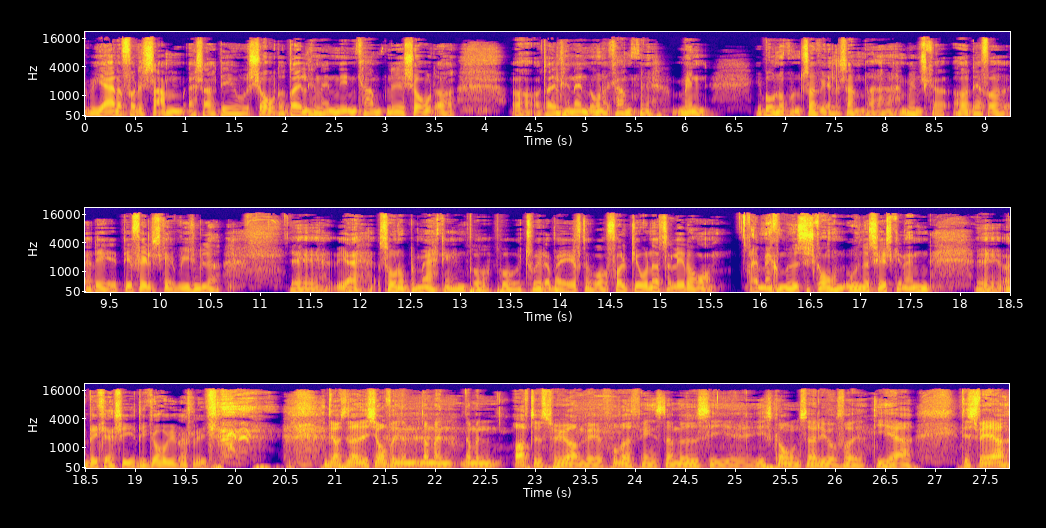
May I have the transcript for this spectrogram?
vi er der for det samme. Altså, det er jo sjovt at drille hinanden inden kampen, det er sjovt at, at, at drille hinanden under kampene, men i bund og grund, så er vi alle sammen bare mennesker, og derfor er det det fællesskab, vi hylder. Øh, jeg så nogle bemærkninger inde på, på Twitter bagefter, hvor folk de undrede sig lidt over, at man kunne mødes i skoven uden at tæske hinanden. Øh, og det kan jeg sige, at det gjorde vi i hvert fald ikke. det er også noget, lidt sjovt, fordi når man, når man oftest hører om uh, fodboldfans, der mødes i, øh, i skoven, så er det jo for de her, desværre,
